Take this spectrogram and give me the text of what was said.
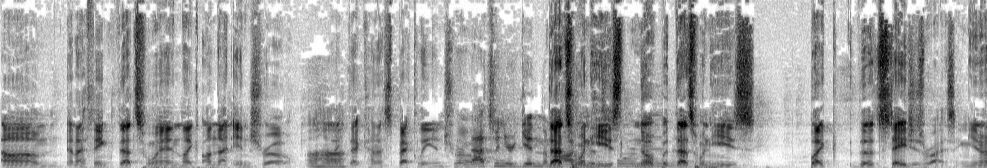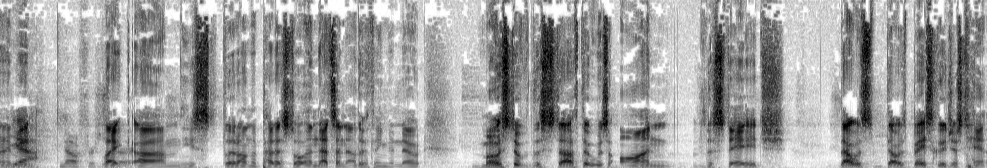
rare. Um, and I think that's when, like, on that intro, Uh-huh. like that kind of speckly intro. And that's when you're getting the. that's when he's no, but that's when he's like the stage is rising. You know what I yeah, mean? Yeah, no, for sure. Like um, he stood on the pedestal, and that's another thing to note. Most of the stuff that was on the stage, that was that was basically just him.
